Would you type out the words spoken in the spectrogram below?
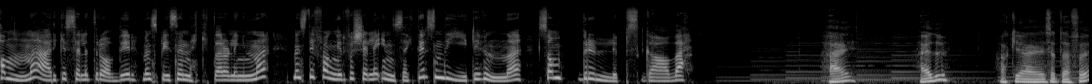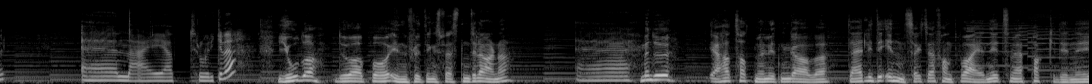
Hannene er ikke selv et rovdyr, men spiser nektar og lignende, mens de fanger forskjellige insekter som de gir til hundene som bryllupsgave. Hei. Hei, du. Har ikke jeg sett deg før? Eh, nei, jeg tror ikke det. Jo da, du var på innflyttingsfesten til Erna. Eh, Men du, jeg har tatt med en liten gave. Det er et lite insekt jeg fant på veien hit, som jeg pakket inn i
